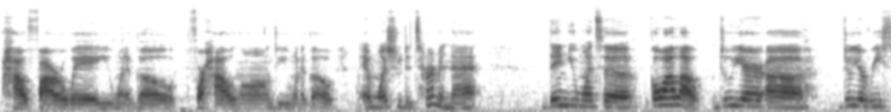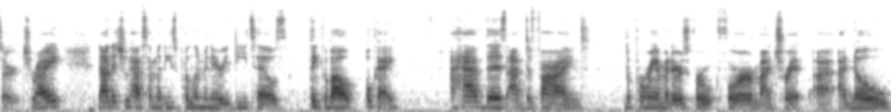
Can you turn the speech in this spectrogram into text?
how far away you want to go, for how long do you want to go. And once you determine that, then you want to go all out. Do your uh do your research, right? Now that you have some of these preliminary details, think about okay, I have this, I've defined the parameters for for my trip. I, I know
